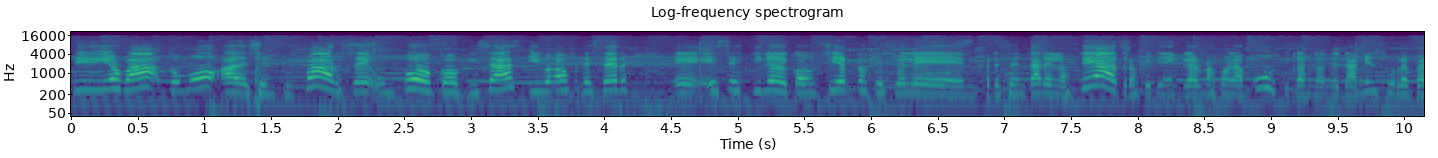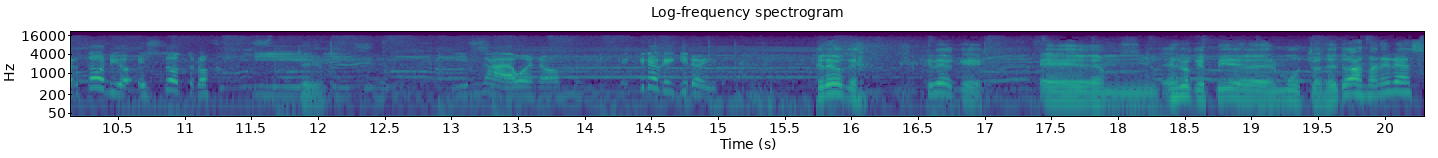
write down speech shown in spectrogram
Divididos va como a desenchufarse un poco quizás y va a ofrecer eh, ese estilo de conciertos que suelen presentar en los teatros, que tienen que ver más con la acústica, en donde también su repertorio es otro. Y, Sí. y- y nada, bueno, creo que quiero ir. Creo que, creo que eh, es lo que piden muchos. De todas maneras,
